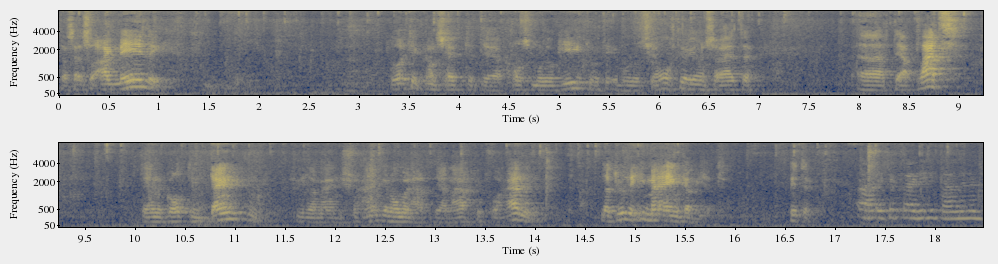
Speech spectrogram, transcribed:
dass also allmählich durch die Konzepte der Kosmologie, durch die Evolutionstheorie und so weiter, äh, der Platz, den Gott im Denken vieler Menschen eingenommen hat, der nach wie vor einnimmt, natürlich immer enger wird. Bitte. Äh, ich habe vor einigen Tagen einen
